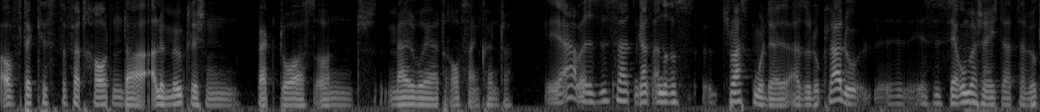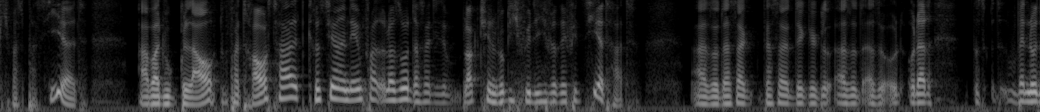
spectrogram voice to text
auf der Kiste vertraut und da alle möglichen Backdoors und Malware drauf sein könnte. Ja, aber das ist halt ein ganz anderes Trust-Modell. Also du, klar, du, äh, es ist sehr unwahrscheinlich, dass da wirklich was passiert. Aber du glaubst, du vertraust halt Christian in dem Fall oder so, dass er diese Blockchain wirklich für dich verifiziert hat. Also, dass er, dass er, gegl- also, also, oder, das, wenn du,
